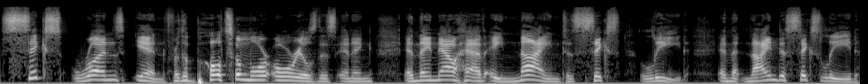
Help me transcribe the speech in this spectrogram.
six runs in for the Baltimore Orioles this inning, and they now have a nine to six lead. And that nine to six lead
